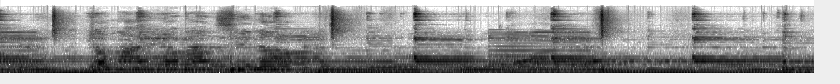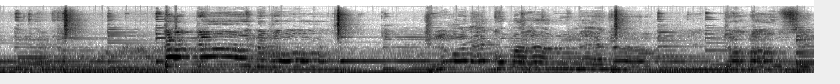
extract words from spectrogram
yoma yoma sino Don't bounce it.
